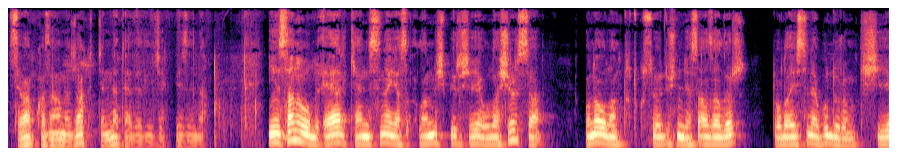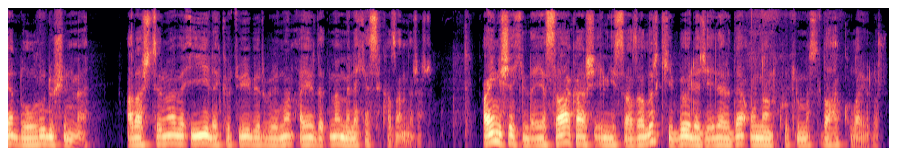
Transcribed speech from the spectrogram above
sevap kazanılacak, cennet elde edilecek biiznillah. İnsanoğlu eğer kendisine yasaklanmış bir şeye ulaşırsa ona olan tutkusu ve düşüncesi azalır. Dolayısıyla bu durum kişiye doğru düşünme, araştırma ve iyi ile kötüyü birbirinden ayırt etme melekesi kazandırır. Aynı şekilde yasağa karşı ilgisi azalır ki böylece ileride ondan kurtulması daha kolay olur.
